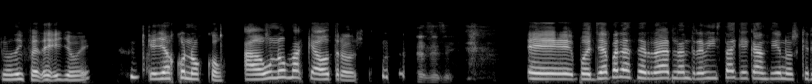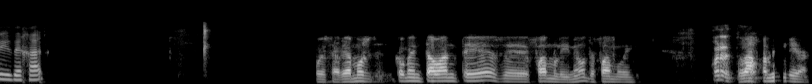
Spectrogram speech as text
Yo doy fe de ello, ¿eh? Que ya os conozco, a unos más que a otros. Sí, sí, sí. Eh, pues ya para cerrar la entrevista, ¿qué canción os queréis dejar? Pues habíamos comentado antes eh, Family, ¿no? The Family. Correcto. La familia,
